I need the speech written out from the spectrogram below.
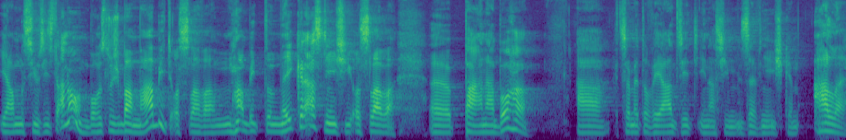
já musím říct, ano, bohoslužba má být oslava, má být to nejkrásnější oslava eh, Pána Boha. A chceme to vyjádřit i naším zevnějškem. Ale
